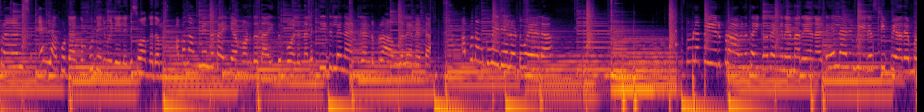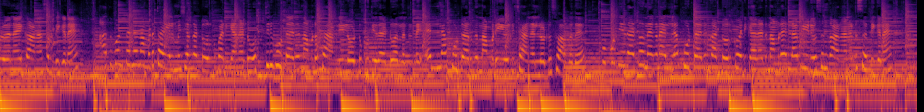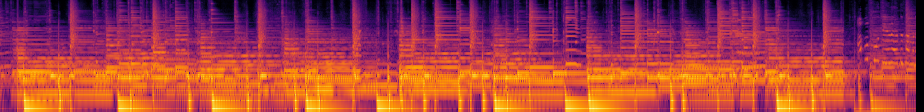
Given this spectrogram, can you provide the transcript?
Friends എല്ലാ കൂട്ടുകാർക്കും പുതിയൊരു വീഡിയോയിലേക്ക് സ്വാഗതം. അപ്പൊ നമ്മൾ ഇന്ന് തയ്ക്കാൻ പോണത് ഇതാ ഇതുപോലെ നല്ല കിടിലനായിട്ട് രണ്ട് പ്രാവുകളാണ് കേട്ടോ. അപ്പൊ നമുക്ക് വീഡിയോയിലോട്ട് പോയാലോ? നമ്മളിപ്പോ ഈ തയ്ക്കുന്നത് അറിയാനായിട്ട് എല്ലാവരും വീഡിയോ സ്കിപ്പ് ചെയ്യാതെ മുഴുവനായി കാണാൻ ശ്രദ്ധിക്കണേ. അതുപോലെ തന്നെ നമ്മുടെ തയ്യൽ മിഷൻ കട്ടൂർക്ക് പഠിക്കാനായിട്ട് ഒത്തിരി കൂട്ടുകാർ നമ്മുടെ ഫാമിലിയിലോട്ട് പുതിയതായിട്ട് വന്നിട്ടുണ്ട്. എല്ലാ കൂട്ടുകാർക്കും നമ്മുടെ ഈ ഒരു ചാനലിലോട്ട് സ്വാഗതം. പുതിയതായിട്ട് വന്നേക്കണ എല്ലാ കൂട്ടുകാരും കട്ടൂർക്ക് പഠിക്കാനായിട്ട് നമ്മുടെ എല്ലാ വീഡിയോസും കാണാനായിട്ട് ശ്രദ്ധിക്കണേ.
